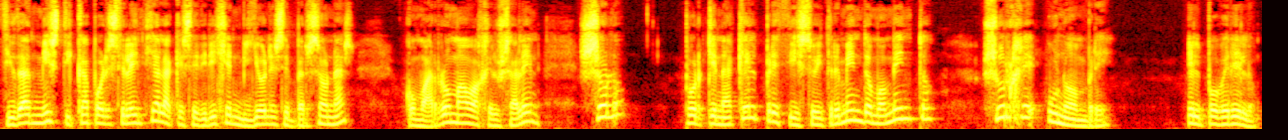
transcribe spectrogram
ciudad mística por excelencia a la que se dirigen millones de personas, como a Roma o a Jerusalén, solo porque en aquel preciso y tremendo momento surge un hombre, el poverelo.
